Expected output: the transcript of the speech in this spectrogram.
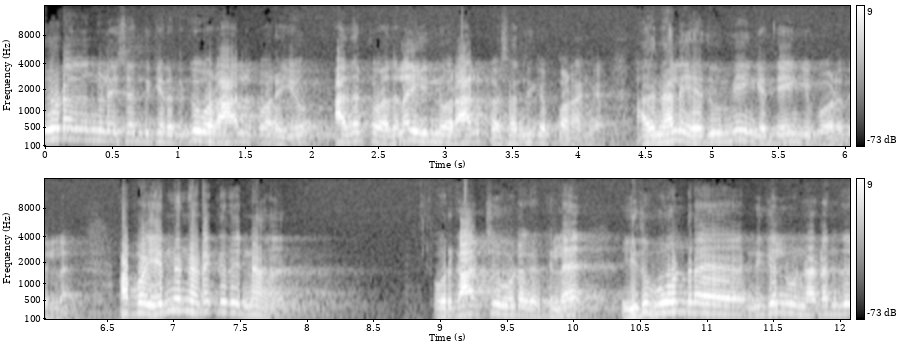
ஊடகங்களை சந்திக்கிறதுக்கு ஒரு ஆள் குறையும் அதற்கு பதிலாக இன்னொரு ஆள் இப்போ சந்திக்க போகிறாங்க அதனால எதுவுமே இங்கே தேங்கி போகிறதில்ல அப்போ என்ன நடக்குதுன்னா ஒரு காட்சி ஊடகத்தில் இது போன்ற நிகழ்வு நடந்து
